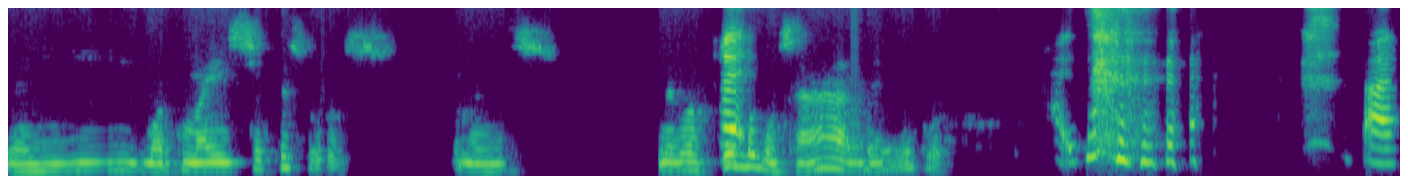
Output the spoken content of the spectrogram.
E aí moro com mais cinco pessoas. Mas o negócio tudo é. bagunçado. Aí, Ah,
